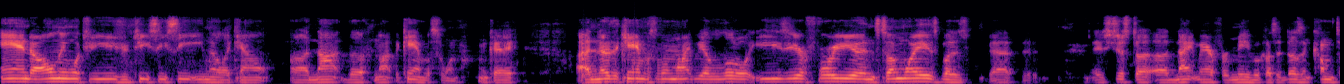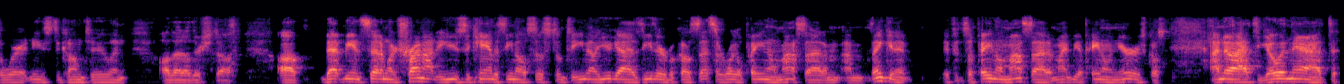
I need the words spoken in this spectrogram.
And I only want you to use your TCC email account, uh, not the not the Canvas one. Okay. I know the Canvas one might be a little easier for you in some ways, but it's uh, it's just a, a, nightmare for me because it doesn't come to where it needs to come to and all that other stuff. Uh, that being said, I'm going to try not to use the Canvas email system to email you guys either because that's a real pain on my side. I'm, I'm thinking it. If it's a pain on my side, it might be a pain on yours because I know I have to go in there. I have to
